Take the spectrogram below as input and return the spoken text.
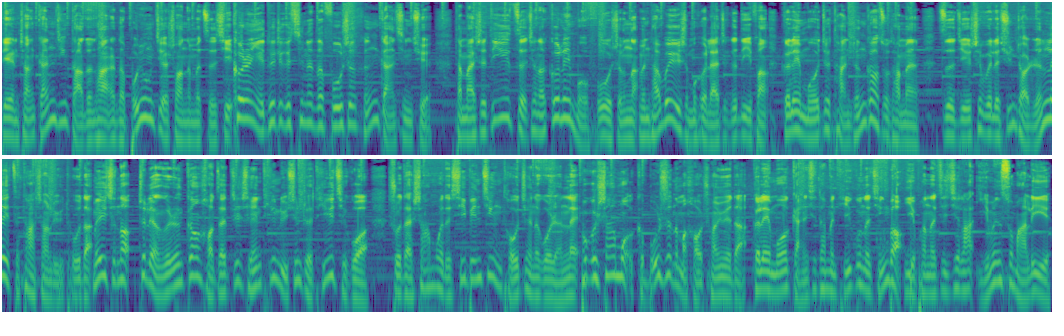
店长赶紧打断他，让他不用介绍那么仔细。客人也对这个新来的服务生很感兴趣，他们还是第一次见到格雷姆服务生呢。问他为什么会来这个地方，格雷姆就坦诚告诉他们，自己是为了寻寻找人类才踏上旅途的。没想到这两个人刚好在之前听旅行者提起过，说在沙漠的西边尽头见到过人类。不过沙漠可不是那么好穿越的。格雷姆感谢他们提供的情报。一旁的基基拉疑问索玛丽，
